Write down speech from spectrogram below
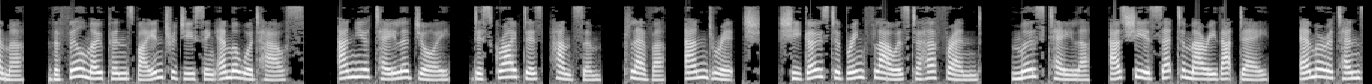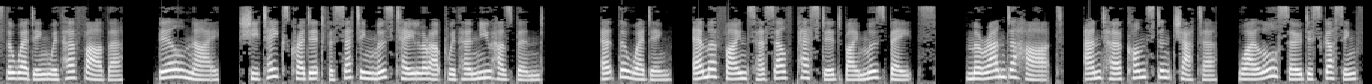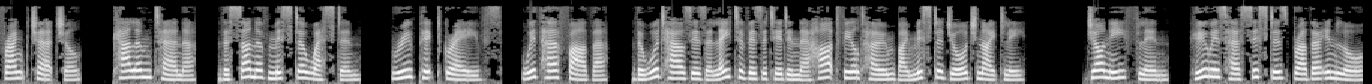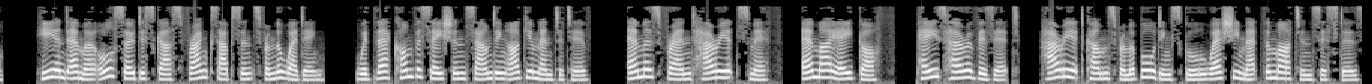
Emma. The film opens by introducing Emma Woodhouse. Anya Taylor-Joy. Described as, handsome, clever, and rich. She goes to bring flowers to her friend, Ms. Taylor. As she is set to marry that day, Emma attends the wedding with her father, Bill Nighy. She takes credit for setting Ms. Taylor up with her new husband. At the wedding, Emma finds herself pestered by Ms. Bates, Miranda Hart, and her constant chatter, while also discussing Frank Churchill, Callum Turner, the son of Mr. Weston, Rupert Graves, with her father. The Woodhouses are later visited in their Hartfield home by Mr. George Knightley. Johnny Flynn, who is her sister's brother-in-law, he and Emma also discuss Frank's absence from the wedding. With their conversation sounding argumentative, Emma's friend Harriet Smith, MIA Goth, pays her a visit. Harriet comes from a boarding school where she met the Martin sisters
